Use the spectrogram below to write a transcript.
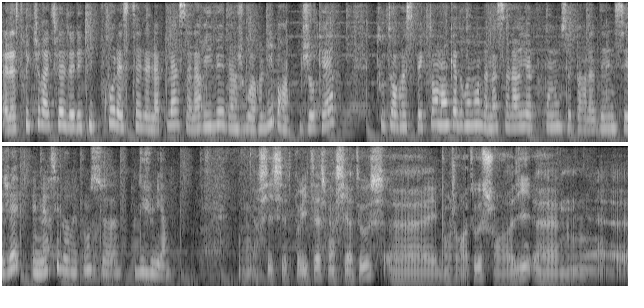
La structure actuelle de l'équipe pro laisse-t-elle la place à l'arrivée d'un joueur libre, Joker, tout en respectant l'encadrement de la masse salariale prononcée par la DNCG Et merci de vos réponses, euh, dit Julien. Merci de cette politesse, merci à tous euh, et bonjour à tous, je vous redis. Euh, euh,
